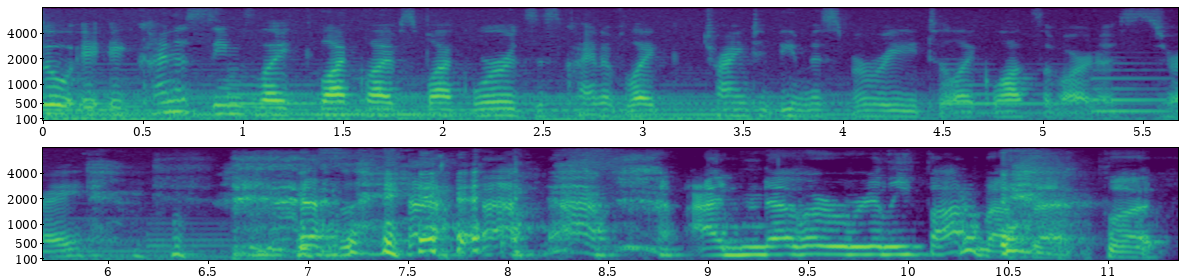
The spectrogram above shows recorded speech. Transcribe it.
So it, it kind of seems like Black Lives, Black Words is kind of like trying to be Miss Marie to like lots of artists, right? I never really thought about that, but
